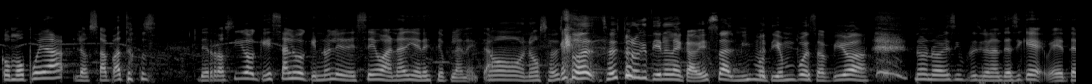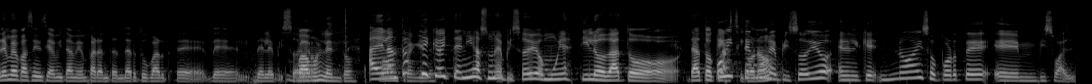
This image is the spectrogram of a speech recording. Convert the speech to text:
como pueda, los zapatos de Rocío, que es algo que no le deseo a nadie en este planeta. No, no, ¿sabes todo, ¿sabes todo lo que tiene en la cabeza al mismo tiempo esa piba? No, no, es impresionante. Así que eh, teneme paciencia a mí también para entender tu parte de- de- del episodio. Vamos lento. vamos Adelantaste que hoy tenías un episodio muy estilo dato, dato Hoy clásico, tengo ¿no? un episodio en el que no hay soporte eh, visual.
